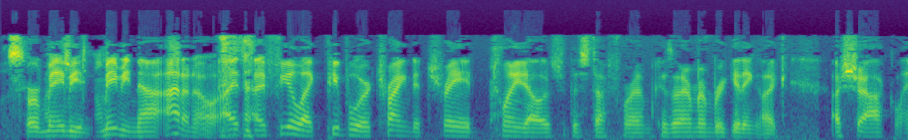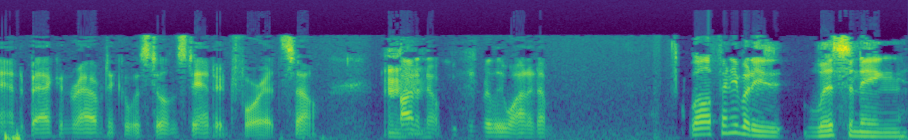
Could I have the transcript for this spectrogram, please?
those. or Why'd maybe me? maybe not. I don't know. I I feel like people were trying to trade twenty dollars for this stuff for him because I remember getting like a shock land back in Ravnica was still in standard for it. So I Mhm. don't know. People really wanted them. Well, if anybody listening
